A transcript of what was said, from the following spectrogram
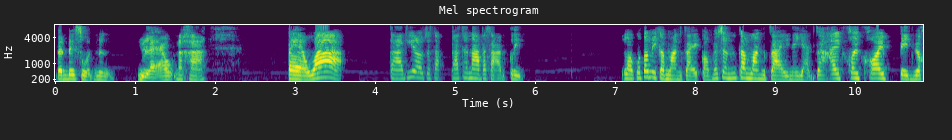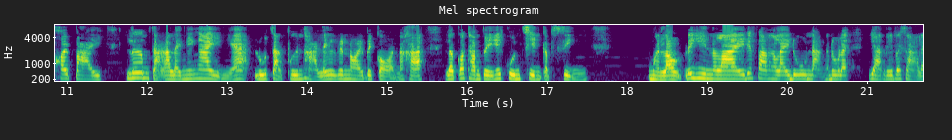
เป็นเป็นส่วนหนึ่งอยู่แล้วนะคะ แต่ว่าการที่เราจะพัฒนาภาษาอังกฤษ เราก็ต้องมีกำลังใจก่อน เพราะฉะนั้นกำลังใจเนี่ยอยากจะให้ค่อยๆเป็นค่อยๆไป เริ่มจากอะไรง่าย ๆ อย่างเงี้ย รู้จักพื้นฐานเล็กๆน้อยๆไปก่อนนะคะ แล้วก็ทำตัวเองให้คุ้นชินกับสิ่ง เหมือนเราได้ยินอะไรได้ฟังอะไรดูหนังดูอะไร อยากเรียนภาษาอะไร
